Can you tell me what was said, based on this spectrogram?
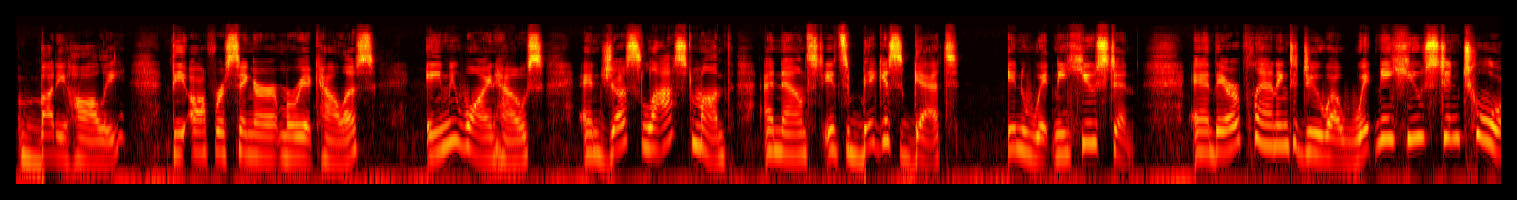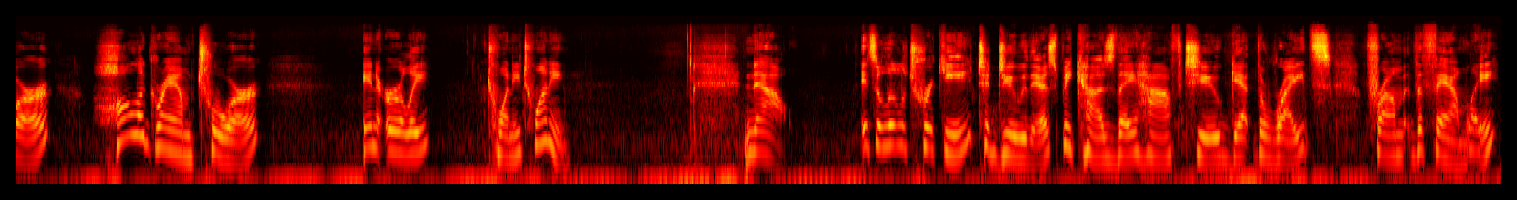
Buddy Holly, the opera singer Maria Callas, Amy Winehouse, and just last month announced its biggest get in Whitney Houston. And they are planning to do a Whitney Houston tour, hologram tour, in early 2020. Now, it's a little tricky to do this because they have to get the rights from the family.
